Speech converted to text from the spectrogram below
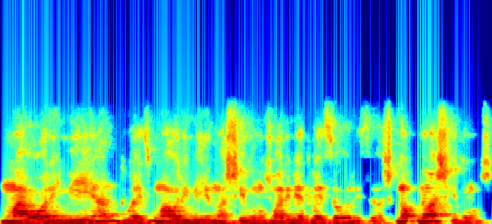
Uma hora e meia, duas, uma hora e meia, não achei longe, uma hora e meia, duas horas, eu acho não, não achei longe.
